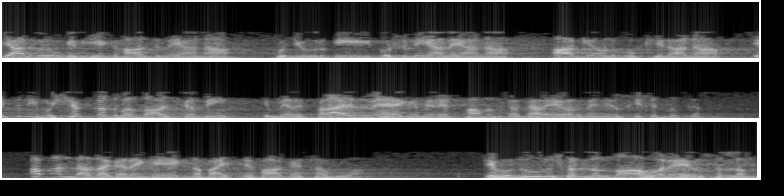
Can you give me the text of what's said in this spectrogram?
جانوروں کے لیے گھاس لے آنا کھجور کی گٹھلیاں لے آنا آ کے ان کو کھلانا، اتنی مشقت برداشت کر دی کہ میرے فرائض میں ہے کہ میرے خامد کا گھر ہے اور میں نے اس کی خدمت کر اب اندازہ کریں کہ ایک دفعہ اتفاق ایسا ہوا کہ حضور صلی اللہ علیہ وسلم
